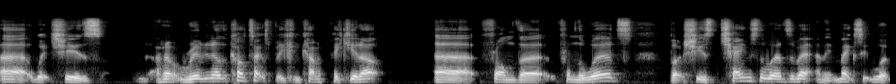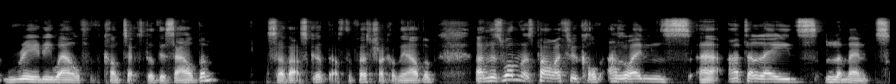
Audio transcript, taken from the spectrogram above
uh, which is I don't really know the context, but you can kind of pick it up uh, from the from the words. But she's changed the words a bit, and it makes it work really well for the context of this album. So that's good. That's the first track on the album. And there's one that's part way through called Adelaide's uh, Adelaide's Lament,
